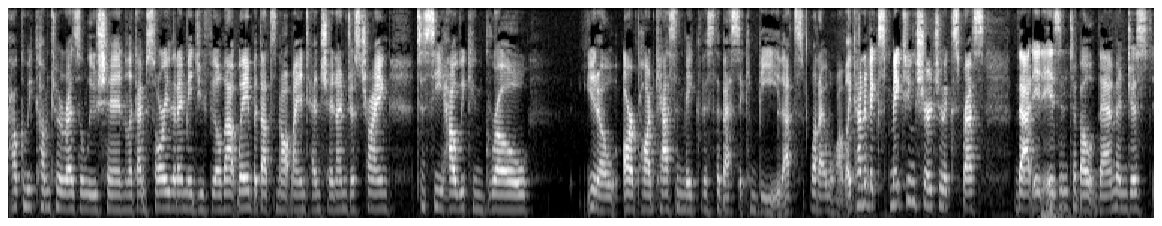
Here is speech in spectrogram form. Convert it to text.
how can we come to a resolution? Like, I'm sorry that I made you feel that way, but that's not my intention. I'm just trying to see how we can grow, you know, our podcast and make this the best it can be. That's what I want. Like, kind of ex- making sure to express that it isn't about them and just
